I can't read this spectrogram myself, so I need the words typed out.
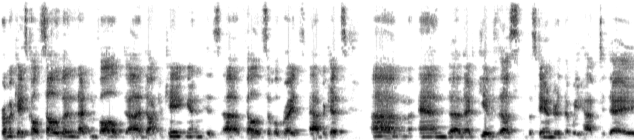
from a case called Sullivan that involved uh, Dr. King and his uh, fellow civil rights advocates. Um, and uh, that gives us the standard that we have today,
